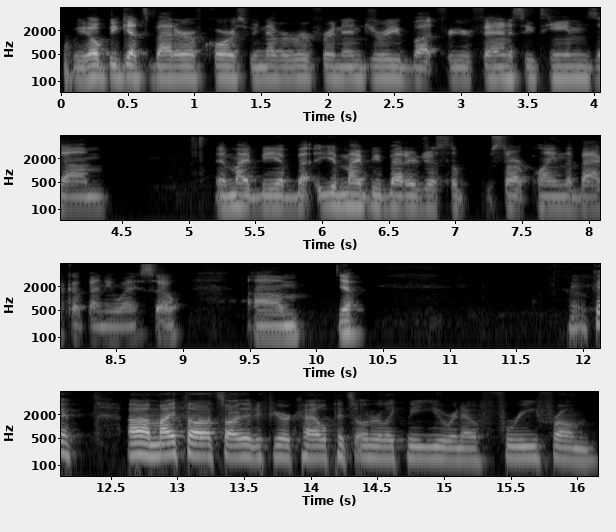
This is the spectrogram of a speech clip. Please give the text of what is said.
we hope he gets better. Of course, we never root for an injury, but for your fantasy teams, um, it might be a be- it might be better just to start playing the backup anyway. So, um, yeah, Okay. Uh, my thoughts are that if you're a Kyle Pitts owner like me, you are now free from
